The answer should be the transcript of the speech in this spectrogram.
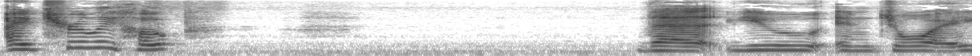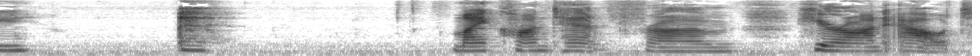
I truly hope that you enjoy my content from here on out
